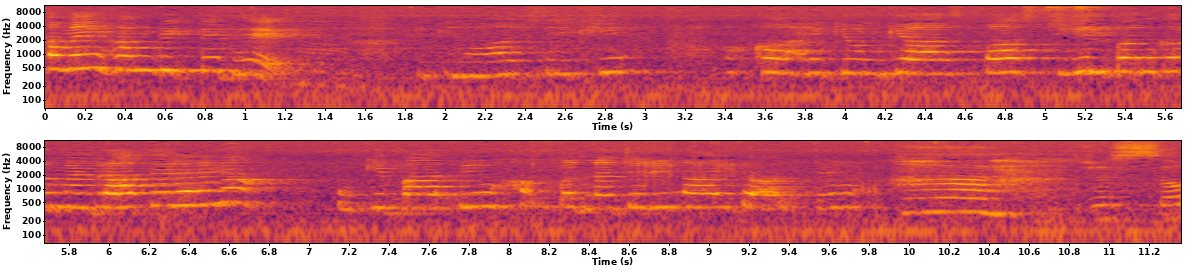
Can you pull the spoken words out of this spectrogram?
हमें ही हम दिखते थे। लेकिन आज देखिए वो कहा है कि उनके आसपास चील बनकर मंडराते रहे ना उसके बाद भी वो हम पर नज़र ही नहीं डालते हैं। हाँ so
